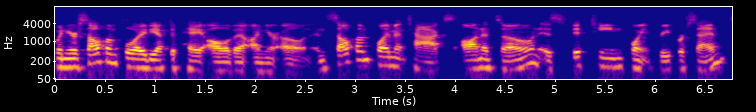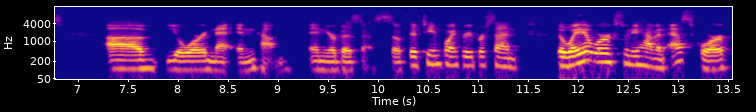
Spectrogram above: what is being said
When you're self employed, you have to pay all of it on your own. And self employment tax on its own is 15.3% of your net income in your business. So 15.3%. The way it works when you have an S Corp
